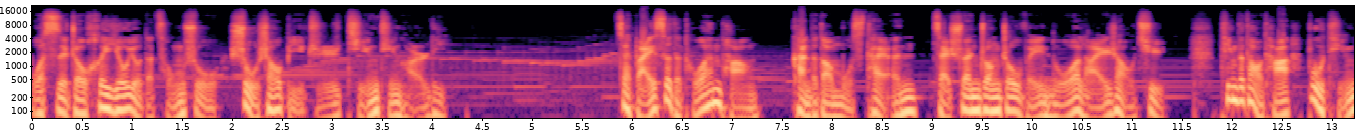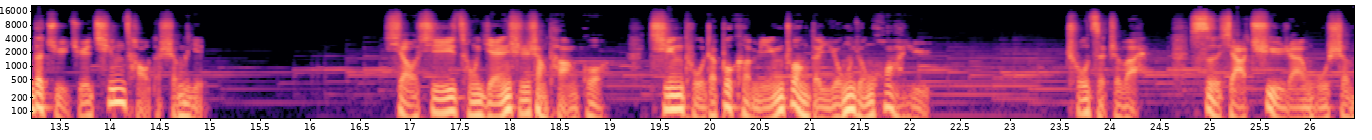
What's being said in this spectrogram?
我四周黑黝黝的丛树，树梢笔直，亭亭而立，在白色的图案旁。看得到姆斯泰恩在山庄周围挪来绕去，听得到他不停地咀嚼青草的声音。小溪从岩石上淌过，倾吐着不可名状的融融话语。除此之外，四下去然无声。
